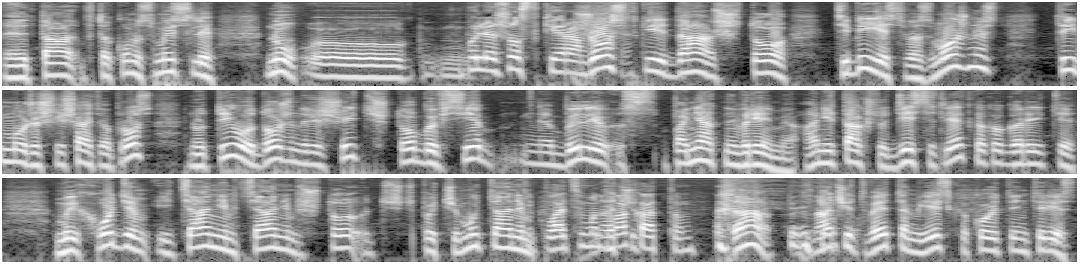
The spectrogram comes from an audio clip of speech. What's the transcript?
это в таком смысле, ну... Э, более жесткие рамки. Жесткие, да, что тебе есть возможность, ты можешь решать вопрос, но ты его должен решить, чтобы все были понятное время, а не так, что 10 лет, как вы говорите, мы ходим и тянем, тянем, что, почему тянем. И платим значит, адвокатам. Да, значит, в этом есть какой-то интерес.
